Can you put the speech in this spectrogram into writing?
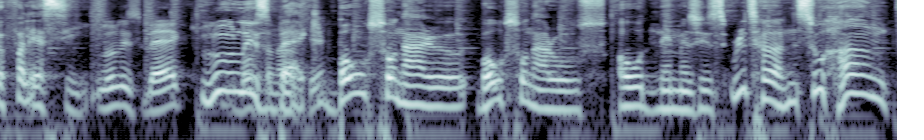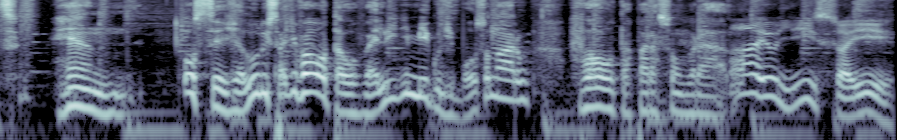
eu falei assim. Lula is back. Lula is Bolsonaro back. aqui? Bolsonaro, Bolsonaro's old nemesis returns to hunt him. Ou seja, Lula está de volta. O velho inimigo de Bolsonaro volta para assombrá-lo. Ah, eu li isso aí.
